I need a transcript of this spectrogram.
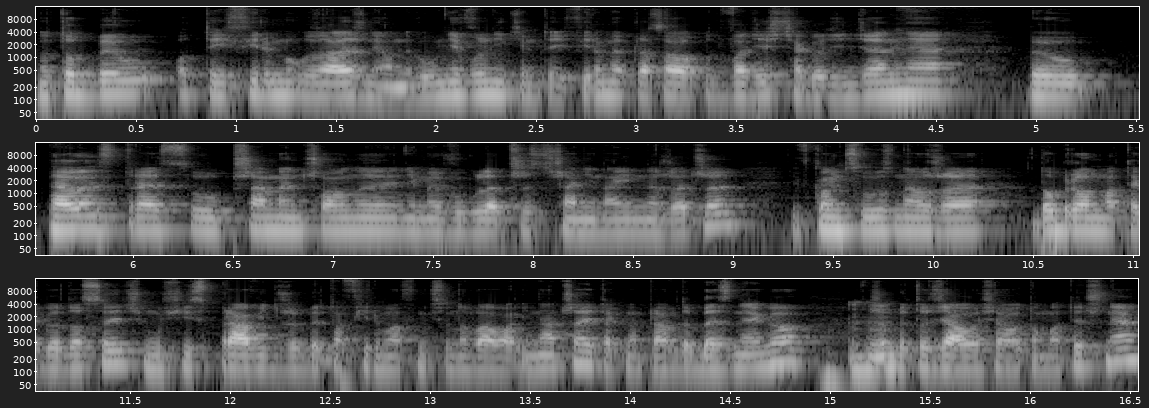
no to był od tej firmy uzależniony. Był niewolnikiem tej firmy, pracował po 20 godzin dziennie, był pełen stresu, przemęczony, nie miał w ogóle przestrzeni na inne rzeczy i w końcu uznał, że dobro on ma tego dosyć, musi sprawić, żeby ta firma funkcjonowała inaczej, tak naprawdę bez niego, żeby to działo się automatycznie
